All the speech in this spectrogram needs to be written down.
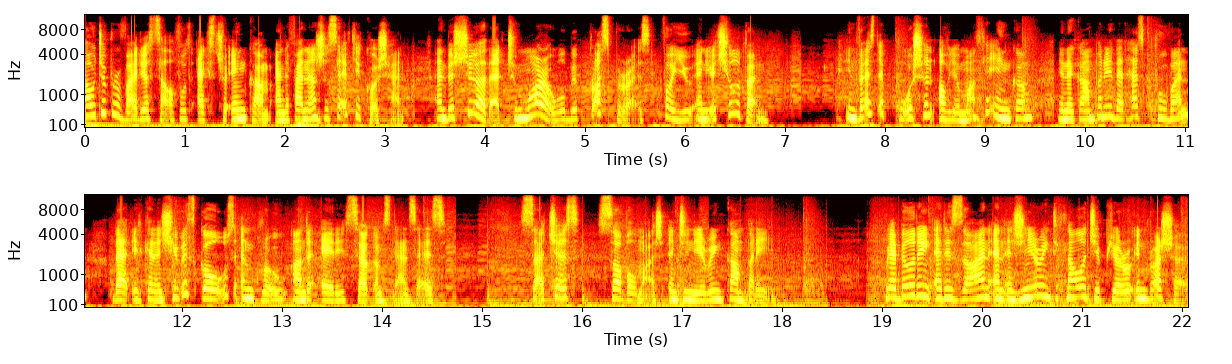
how to provide yourself with extra income and a financial safety cushion, and be sure that tomorrow will be prosperous for you and your children. Invest a portion of your monthly income in a company that has proven that it can achieve its goals and grow under any circumstances, such as Sovelmash Engineering Company. We are building a design and engineering technology bureau in Russia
